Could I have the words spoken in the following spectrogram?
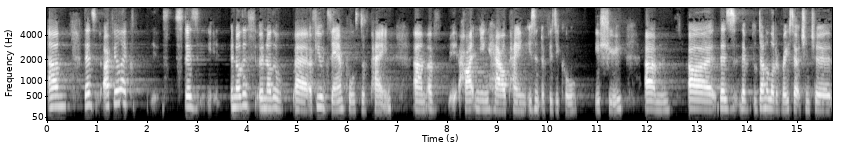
Um, there's, I feel like there's another another uh, a few examples of pain um, of heightening how pain isn't a physical issue. Um, uh, there's they've done a lot of research into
